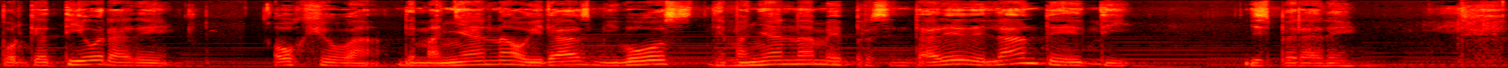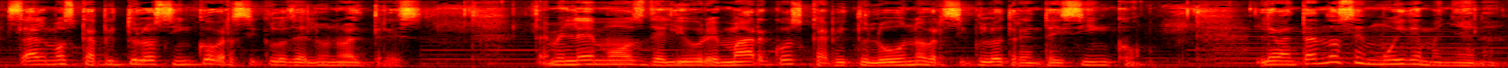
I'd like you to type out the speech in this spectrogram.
porque a ti oraré Oh Jehová, de mañana oirás mi voz, de mañana me presentaré delante de ti y esperaré. Salmos capítulo 5 versículos del 1 al 3. También leemos del libro de Marcos capítulo 1 versículo 35. Levantándose muy de mañana,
